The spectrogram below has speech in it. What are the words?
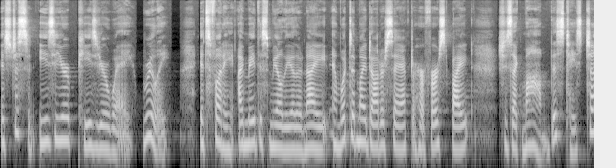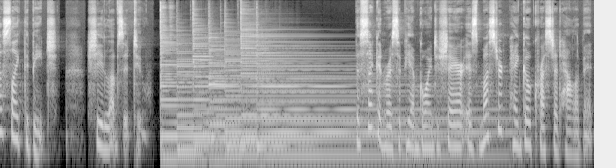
It's just an easier, peasier way, really. It's funny, I made this meal the other night, and what did my daughter say after her first bite? She's like, Mom, this tastes just like the beach. She loves it too. The second recipe I'm going to share is mustard panko crusted halibut.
